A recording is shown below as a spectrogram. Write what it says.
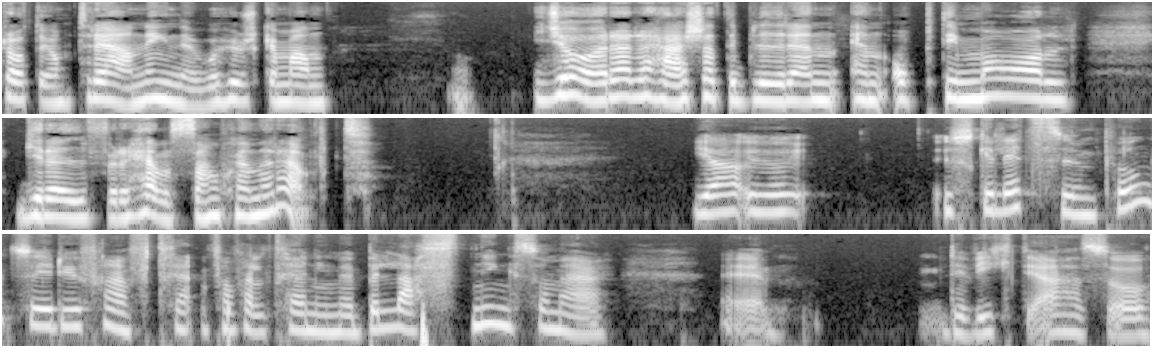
pratar ju om träning nu och hur ska man göra det här så att det blir en, en optimal grej för hälsan generellt? Ja, ur, ur skelettsynpunkt så är det ju framför, framförallt träning med belastning som är eh, det viktiga. Alltså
